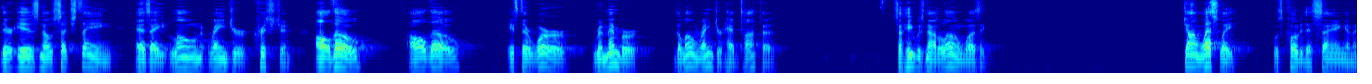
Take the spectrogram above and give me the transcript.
There is no such thing as a Lone Ranger Christian. Although, although, if there were, remember, the Lone Ranger had Tonto. So he was not alone, was he? John Wesley was quoted as saying, and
